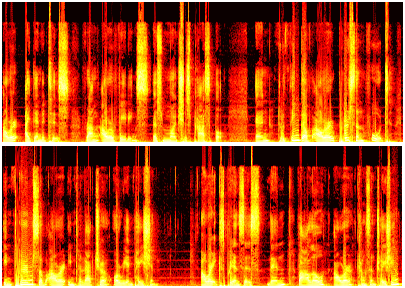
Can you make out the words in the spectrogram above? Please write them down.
our identities from our feelings as much as possible and to think of our personhood in terms of our intellectual orientation. Our experiences then follow our concentration,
